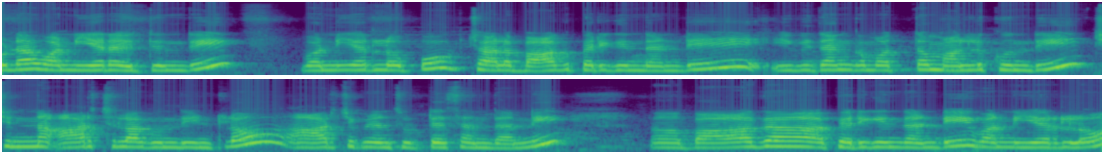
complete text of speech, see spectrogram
కూడా వన్ ఇయర్ అవుతుంది వన్ ఇయర్ లోపు చాలా బాగా పెరిగిందండి. ఈ విధంగా మొత్తం అల్లుకుంది. చిన్న ఆర్చ్ లాగా ఉంది ఇంట్లో ఆర్చ్కి నేను చుట్టేసాను దాన్ని. బాగా పెరిగిందండి వన్ ఇయర్లో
